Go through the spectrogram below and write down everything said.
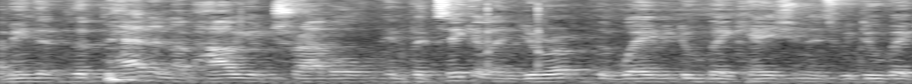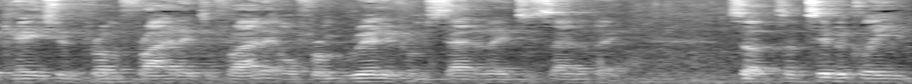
I mean, the, the, pattern of how you travel, in particular in Europe, the way we do vacation is we do vacation from Friday to Friday, or from really from Saturday to Saturday. So, so typically,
